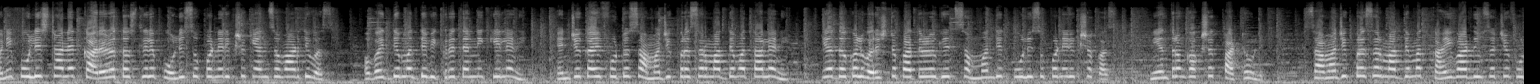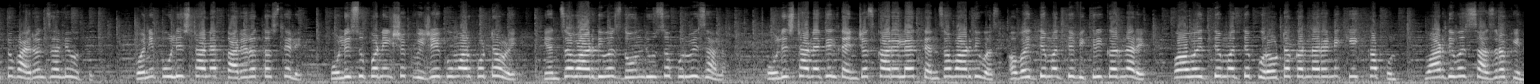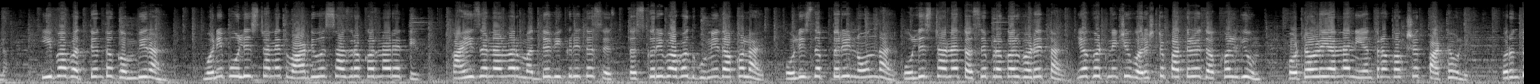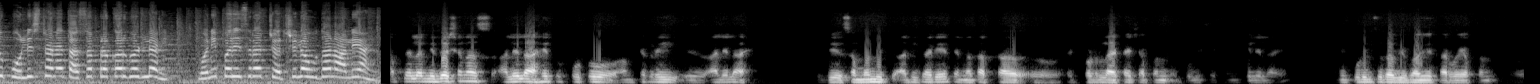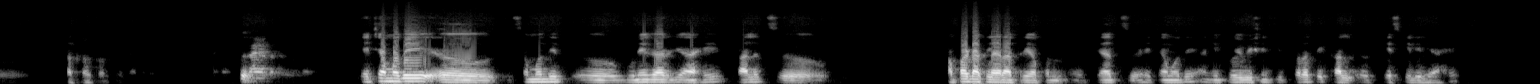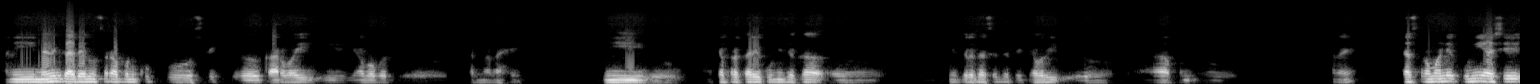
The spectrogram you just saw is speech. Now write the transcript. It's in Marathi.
वणी पोलीस ठाण्यात कार्यरत असलेले पोलीस उपनिरीक्षक यांचा वाढदिवस अवैध मद्य विक्रेत्यांनी केल्याने यांचे काही फोटो सामाजिक प्रसार माध्यमात आल्याने या दखल वरिष्ठ पातळीवर घेत संबंधित पोलीस उपनिरीक्षकास नियंत्रण कक्षात पाठवले. सामाजिक प्रसार माध्यमात काही वाढदिवसाचे फोटो व्हायरल झाले होते. वणी पोलीस ठाण्यात कार्यरत असलेले पोलीस उपनिरीक्षक विजय कुमार कोठावळे यांचा वाढदिवस दोन दिवसापूर्वी झाला. पोलीस ठाण्यातील त्यांच्याच कार्यालयात त्यांचा वाढदिवस अवैध मद्य विक्री करणारे व अवैध मद्य पुरवठा करणाऱ्याने केक कापून वाढदिवस साजरा केला. ही बाब अत्यंत गंभीर आहे. वणी पोलीस ठाण्यात वाढदिवस साजरा करणाऱ्यातील काही जणांवर मद्य विक्री तसेच तस्करीबाबत गुन्हे दाखल आहेत. पोलीस दप्तरी नोंद आहे. पोलीस ठाण्यात असे प्रकार घडत आहे या घटनेची वरिष्ठ पातळी दखल घेऊन कोटवळे यांना नियंत्रण कक्षात पाठवले. परंतु पोलीस ठाण्यात असा प्रकार घडल्याने वणी परिसरात चर्चेला उधाण आले आहे. आपल्याला निदर्शनास आलेला आहे तो फोटो आमच्याकडे आलेला आहे. जे संबंधित अधिकारी आहे त्यांना तात्काळ हेडक्वार्टरला अटॅच आपण पोलीस स्टेशन केलेलं आहे. आणि पुढील सुद्धा विभागीय कारवाई आपण तात्काळ करतो याच्यामध्ये संबंधित गुन्हेगार जे आहे कालच आपा टाकलाय रात्री आपण त्याच ह्याच्यामध्ये आणि प्रोहिबिशनची परत एक काल केस केलेली आहे. आणि नवीन कायद्यानुसार आपण खूप स्ट्रिक्ट कारवाई याबाबत करणार आहे. आणि अशा प्रकारे कोणी जर का हे करत असेल तर त्याच्यावरही आपण त्याचप्रमाणे कुणी असे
